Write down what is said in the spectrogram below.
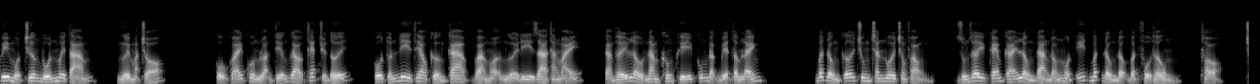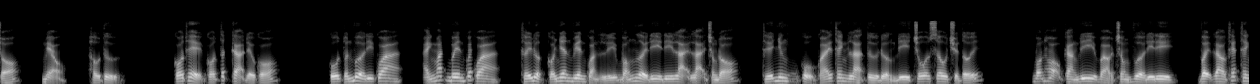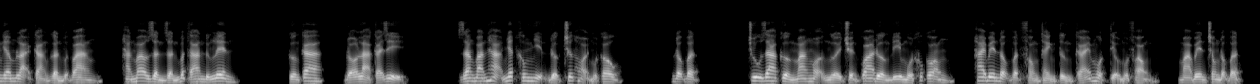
Quy một chương bốn mươi tám, người mặt chó. Cổ quái cuồng loạn tiếng gào thét truyền tới, Cố Tuấn đi theo Cường Ca và mọi người đi ra thang máy, cảm thấy lầu năm không khí cũng đặc biệt tâm lãnh. Bất đồng cỡ trung chăn nuôi trong phòng, dùng dây kém cái lồng đang đóng một ít bất đồng động vật phổ thông, thỏ, chó, mèo, hầu tử. Có thể có tất cả đều có. Cố Tuấn vừa đi qua, ánh mắt bên quét qua, thấy được có nhân viên quản lý bóng người đi đi lại lại trong đó, thế nhưng cổ quái thanh là từ đường đi chỗ sâu chuyển tới. Bọn họ càng đi vào trong vừa đi đi, vậy gào thét thanh âm lại càng gần vượt vang, Hàn Mao dần dần bất an đứng lên. Cường ca, đó là cái gì? Giang bán hạ nhất không nhịn được trước hỏi một câu. Động vật. Chu gia cường mang mọi người chuyển qua đường đi một khúc cong, hai bên động vật phòng thành từng cái một tiểu một phòng, mà bên trong động vật.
